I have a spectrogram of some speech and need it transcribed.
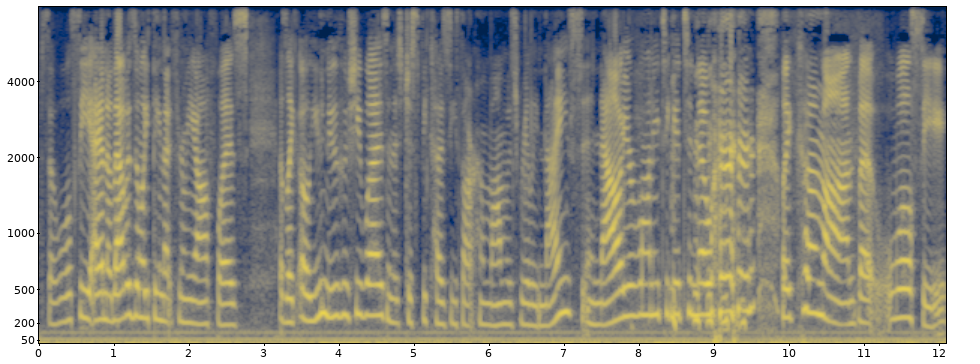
So we'll see. I don't know. That was the only thing that threw me off was was like, oh, you knew who she was, and it's just because you thought her mom was really nice, and now you're wanting to get to know her. like, come on. But we'll see.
